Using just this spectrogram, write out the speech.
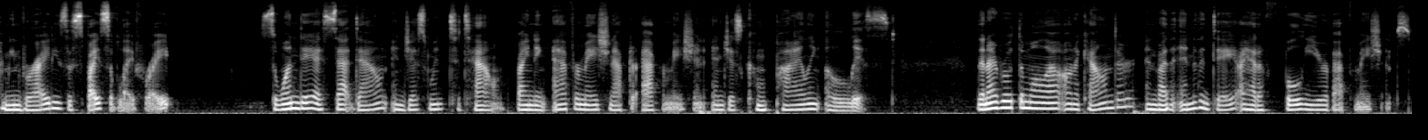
I mean, variety is the spice of life, right? So one day I sat down and just went to town, finding affirmation after affirmation and just compiling a list. Then I wrote them all out on a calendar, and by the end of the day, I had a full year of affirmations.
